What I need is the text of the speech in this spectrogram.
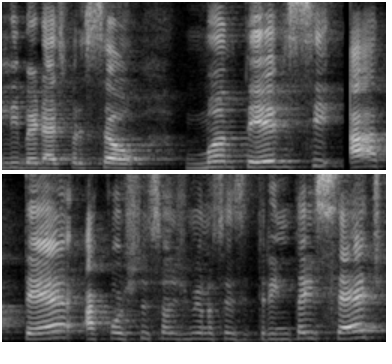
liberdade de expressão manteve-se até a Constituição de 1937,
